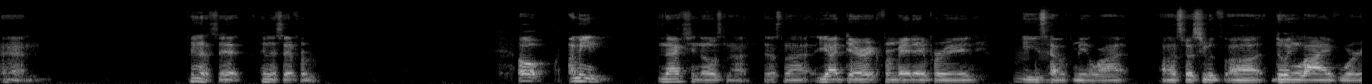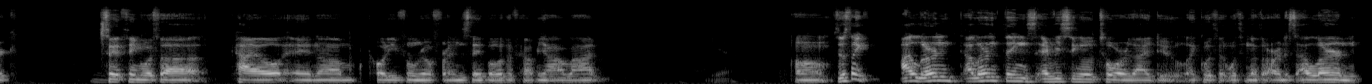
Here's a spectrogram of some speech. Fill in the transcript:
and I think that's it. I think that's it for. Oh, I mean, actually, no, it's not. That's not. You got Derek from Mayday Parade. He's Mhm. helped me a lot, uh, especially with uh, doing live work. Mhm. Same thing with uh, Kyle and um, Cody from Real Friends. They both have helped me out a lot. Yeah. Um, just like I learn, I learn things every single tour that I do. Like with with another artist, I learn,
